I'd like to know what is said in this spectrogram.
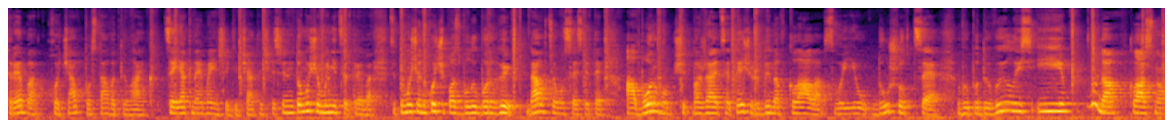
треба хоча б поставити лайк. Це якнайменше, дівчаточки. Це не тому, що мені це треба, це тому, що я не хочу, щоб у вас були борги да, в цьому всесвіті. А боргом вважається те, що людина вклала свою душу в це. Ви подивились і ну да, класно.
